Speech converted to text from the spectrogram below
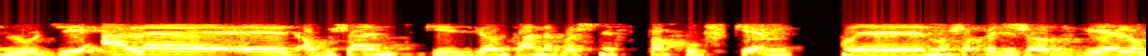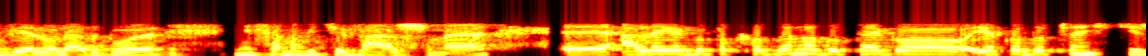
z ludzi, ale obrzędki związane właśnie z pochówkiem można powiedzieć, że od wielu, wielu lat były niesamowicie ważne, e, ale jakby podchodzono do tego jako do części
